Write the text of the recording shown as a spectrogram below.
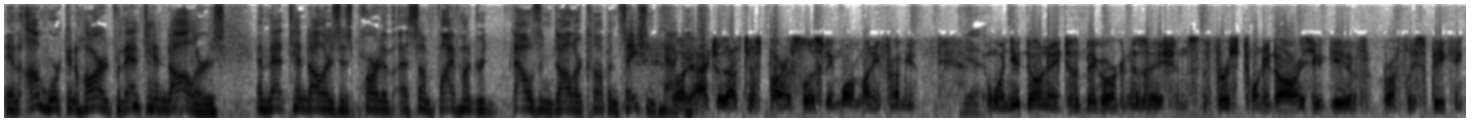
and I'm working hard for that ten dollars, and that ten dollars is part of uh, some five hundred thousand dollar compensation package. Well, actually, that's just part of soliciting more money from you. Yeah. When you donate to the big organizations, the first twenty dollars you give, roughly speaking,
